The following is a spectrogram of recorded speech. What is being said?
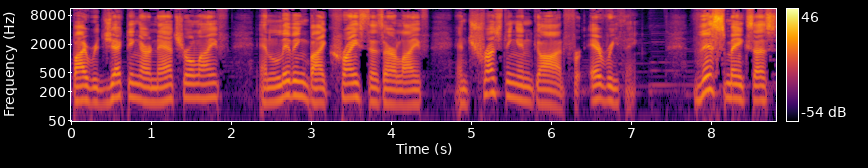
by rejecting our natural life and living by Christ as our life and trusting in God for everything. This makes us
